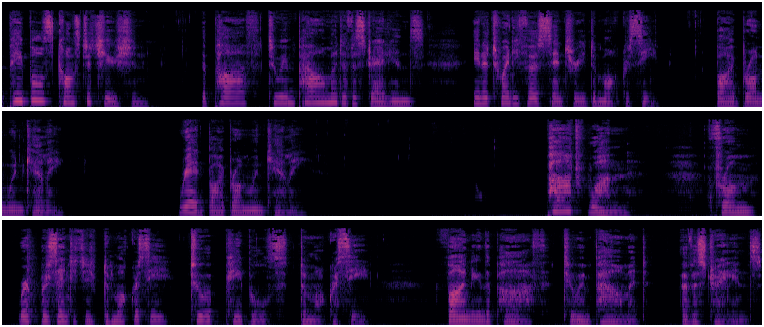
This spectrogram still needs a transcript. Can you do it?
The People's Constitution The Path to Empowerment of Australians in a 21st Century Democracy by Bronwyn Kelly. Read by Bronwyn Kelly. Part 1 From Representative Democracy to a People's Democracy Finding the Path to Empowerment of Australians.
